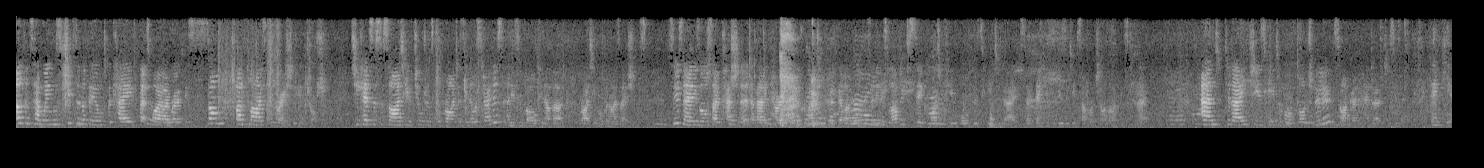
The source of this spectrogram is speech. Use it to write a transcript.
Elephants Have Wings, Ships in the Field, The Cave, that's why I wrote this song, Butterflies and Gracie and Josh. She heads the Society of Children's Book Writers and Illustrators and is involved in other writing organisations. Susanne is also passionate about encouraging and promoting her fellow authors and it is lovely to see quite a few authors here today. So thank you for visiting Shire Libraries today. And today she is here to launch Lulu, so I'm going to hand over to Susanne. Thank you.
